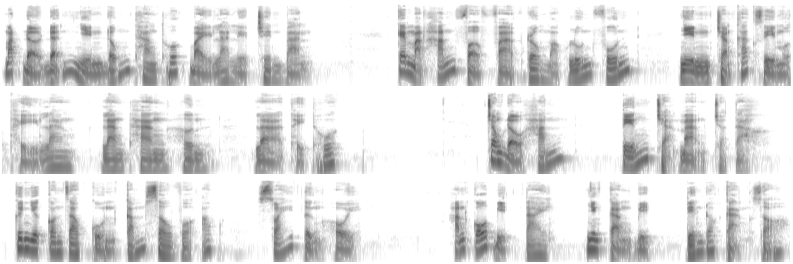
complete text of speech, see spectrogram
mắt đỡ đẫn nhìn đống thang thuốc bày la liệt trên bàn. Cái mặt hắn phở phạc râu mọc lún phún, nhìn chẳng khác gì một thầy lang, lang thang hơn là thầy thuốc. Trong đầu hắn, tiếng trả mạng cho tao, cứ như con dao cùn cắm sâu vô óc, xoáy từng hồi. Hắn cố bịt tai, nhưng càng bịt tiếng đó càng rõ.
